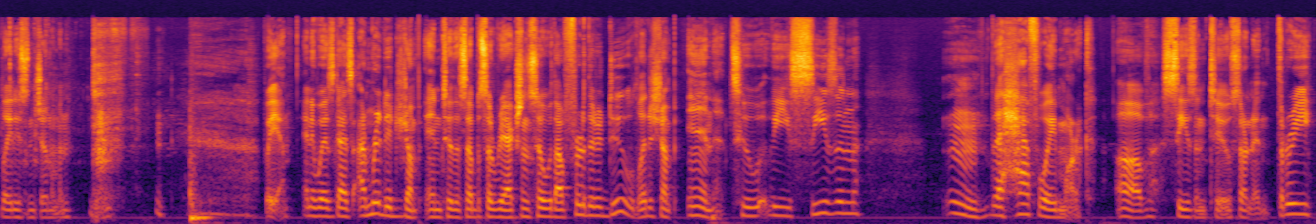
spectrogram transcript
ladies and gentlemen. But yeah, anyways, guys, I'm ready to jump into this episode reaction. So without further ado, let us jump in to the season, mm, the halfway mark of season two, starting in three,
